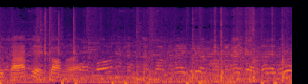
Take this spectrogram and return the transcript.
ลูกค้าเกิดกล้องเลยบอกบอกจะบอกก็ได้เรื่องออกก็ได้บอกได้เด้อ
